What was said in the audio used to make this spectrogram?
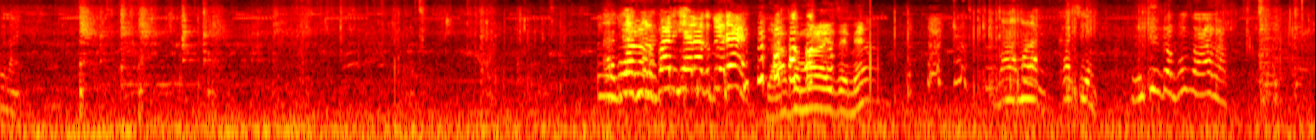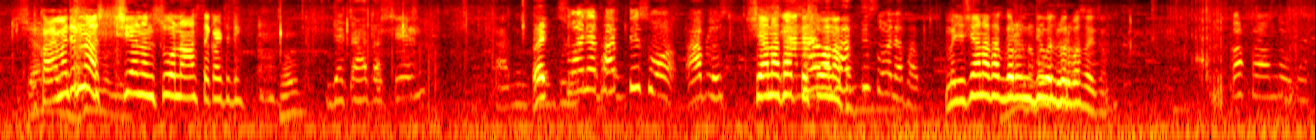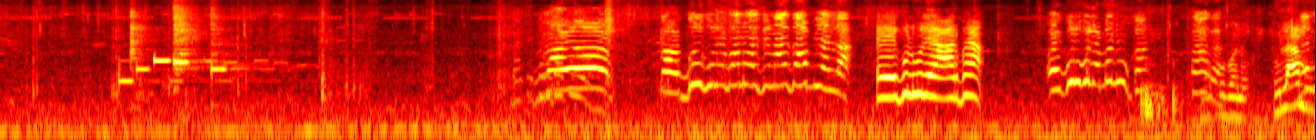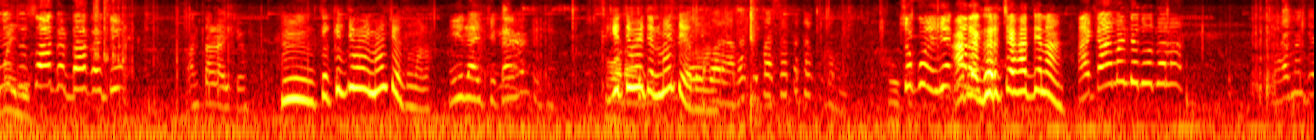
नाही. मला पाणी घ्यायला लागतोय रे. हे असं मळायचंय मी. मला मला खाशी तिथं बस आला. काय म्हणतात ना शेण आणि सोनं असतं काय ते हो. ज्याच्या हातात शेण ऐ, सोन्यात हात ती सो आपलं शेणात हात ते सोनात हात ती सोन्यात हात. म्हणजे शेणात हात घालून दिवसभर बसायचं. कसं होतं. गुलगुले बनवायचे नाही का आपल्याला? ए गुलगुले आर भया अय, गुलगुले बनवू का? सांगा बनव. तू लांब साखर टाकायची आणि तळायची. हम्म ते किती वेळ माहिती आहे तुम्हाला? इलायची काय म्हणते ती? किती वेळ माहिती आहे तुम्हाला? चकू हे. आपल्या करायचं. घरच्या खाद्य ना काय म्हणते तू त्याला?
